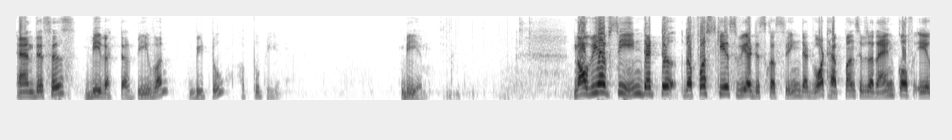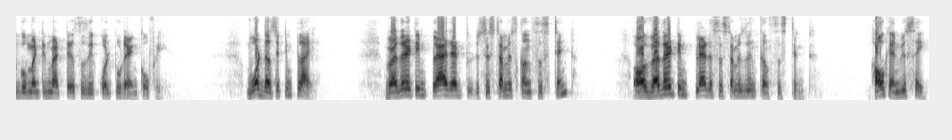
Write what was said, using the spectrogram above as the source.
and this is B vector B1, B2 up to Bn, Bm. Now, we have seen that uh, the first case we are discussing that what happens if the rank of A augmented matrix is equal to rank of A. What does it imply? Whether it implies that the system is consistent or whether it implies the system is inconsistent. How can we say?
